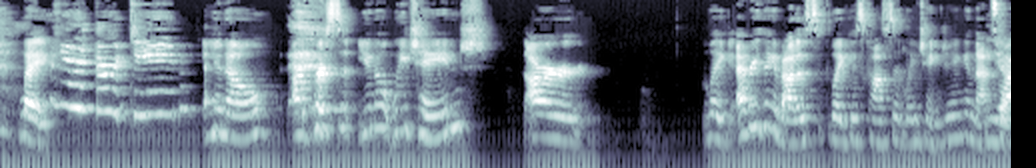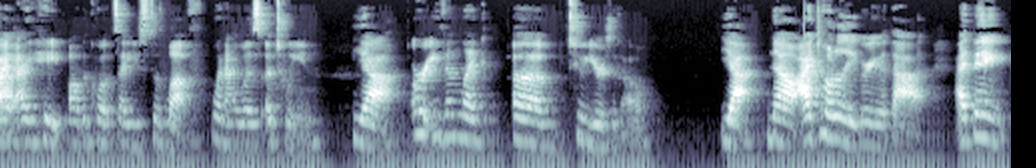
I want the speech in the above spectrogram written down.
Like, you're 13. you know, our person, you know, we change. Our like everything about us like is constantly changing, and that's Yeah. why I hate all the quotes I used to love when I was a tween, Yeah, or even like um two years ago. yeah. No, I totally agree with that. I think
